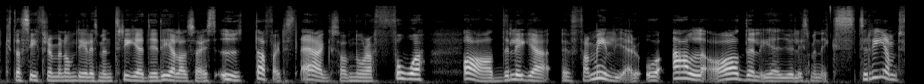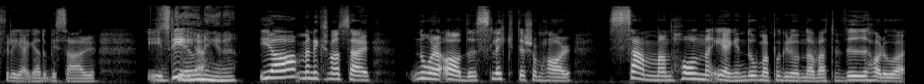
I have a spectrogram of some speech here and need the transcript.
exakta siffror men om det är liksom en tredjedel av Sveriges yta faktiskt ägs av några få adliga eh, familjer. Och all adel är ju liksom en extremt förlegad och bisarr idé. Skåningarna. Ja men liksom att så här, några adelssläkter som har sammanhållna egendomar på grund av att vi har då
